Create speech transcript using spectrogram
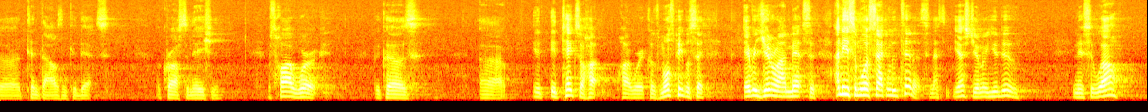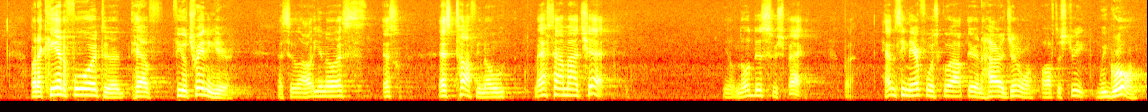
uh, 10,000 cadets across the nation. It was hard work because uh, it, it takes a hard, hard work because most people say, every general I met said, I need some more second lieutenants. And I said, yes, General, you do. And they said, well, but I can't afford to have field training here. I said, well, you know, that's, that's, that's tough. You know, last time I checked, you know, no disrespect, but I haven't seen the Air Force go out there and hire a general off the street. We grow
